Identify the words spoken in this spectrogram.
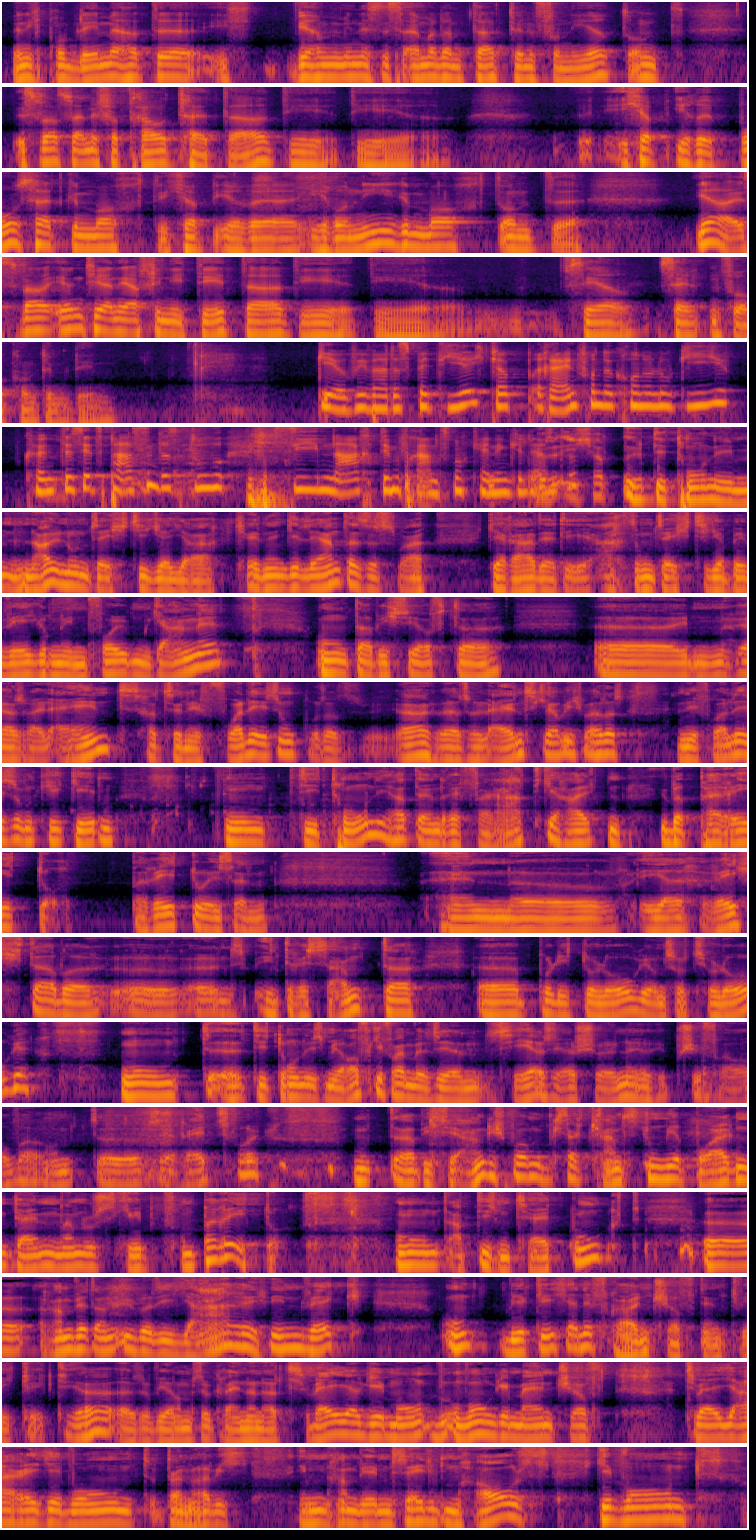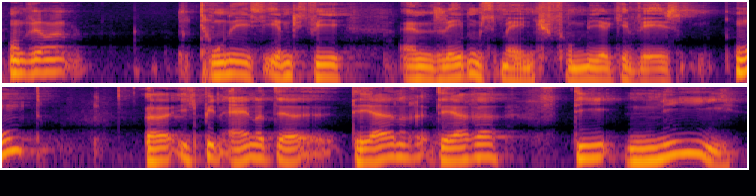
wenn ich Probleme hatte, ich, wir haben mindestens einmal am Tag telefoniert und es war so eine Vertrautheit da, die, die äh, ich habe ihre Bosheit gemocht, ich habe ihre Ironie gemocht und äh, Ja, es war irgendwie eine Affinität da, die, die äh, sehr selten vorkommt im Leben. Georg, wie war das bei dir? Ich glaube, rein von der Chronologie könnte es jetzt passen, dass du sie nach dem Franz noch kennengelernt hast? Also ich habe die Tone im 69er Jahr kennengelernt. Also es war gerade die 68er Bewegung in vollem Gange. Und da habe ich sie auf der äh, im Hörsaal 1 hat sie eine Vorlesung, oder ja, Hörsaal 1, glaube ich, war das, eine Vorlesung gegeben. Und die Toni hat ein Referat gehalten über Pareto. Pareto ist ein ein äh, eher rechter, aber äh, interessanter äh, Politologe und Soziologe. Und äh, die Toni ist mir aufgefallen, weil sie eine sehr, sehr schöne, hübsche Frau war und äh, sehr reizvoll. Und da habe ich sie angesprochen und gesagt, kannst du mir borgen dein Manuskript von Pareto? Und ab diesem Zeitpunkt äh, haben wir dann über die Jahre hinweg und wirklich eine Freundschaft entwickelt. Ja? Also wir haben sogar in einer Zweierwohngemeinschaft zwei Jahre gewohnt. Dann hab ich im, haben wir im selben Haus gewohnt. Und wir, Toni ist irgendwie ein Lebensmensch von mir gewesen. Und äh, ich bin einer der, der, derer, die nie,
